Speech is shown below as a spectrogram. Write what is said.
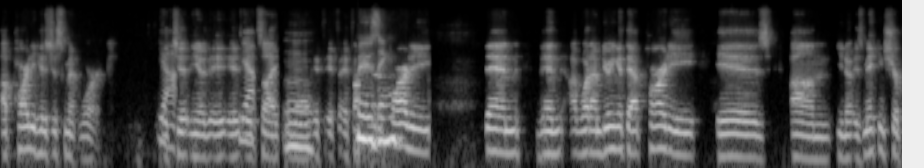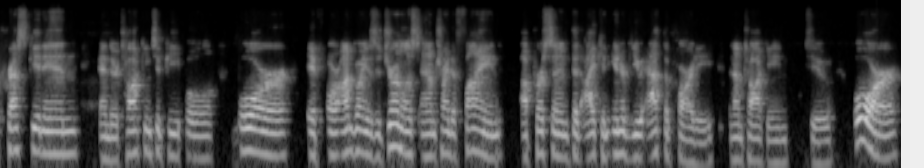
a party has just meant work. Yeah. It ju- you know, it, it, Yeah. it's like you know, Mm. if if, if I'm at a party, then then uh, what I'm doing at that party is um, you know is making sure press get in and they're talking to people, or if or I'm going as a journalist and I'm trying to find a person that I can interview at the party that I'm talking to, or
